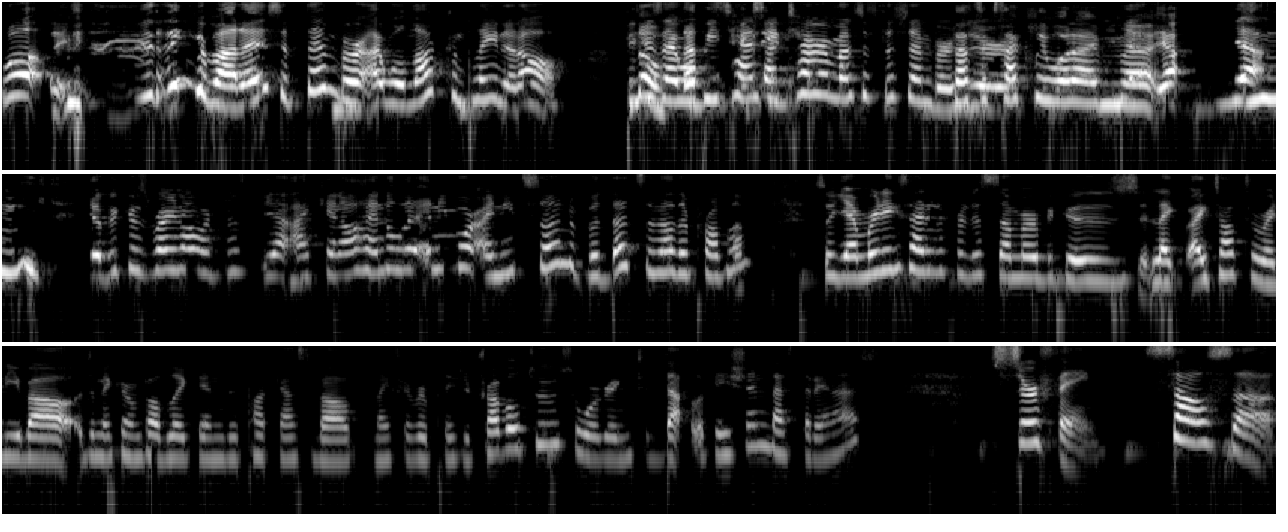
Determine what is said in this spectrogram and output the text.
Well, you think about it, September, I will not complain at all because No, I will be tan the exact- entire month of December. That's exactly what I'm. Yeah. Uh, yeah. Yeah, Mhm. yeah. Because right now we're just yeah, I cannot handle it anymore. I need sun, but that's another problem. So yeah, I'm really excited for this summer because like I talked already about the Dominican Republic in the podcast about my favorite place to travel to. So we're going to that location, Las Terrenas. Surfing, salsa.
